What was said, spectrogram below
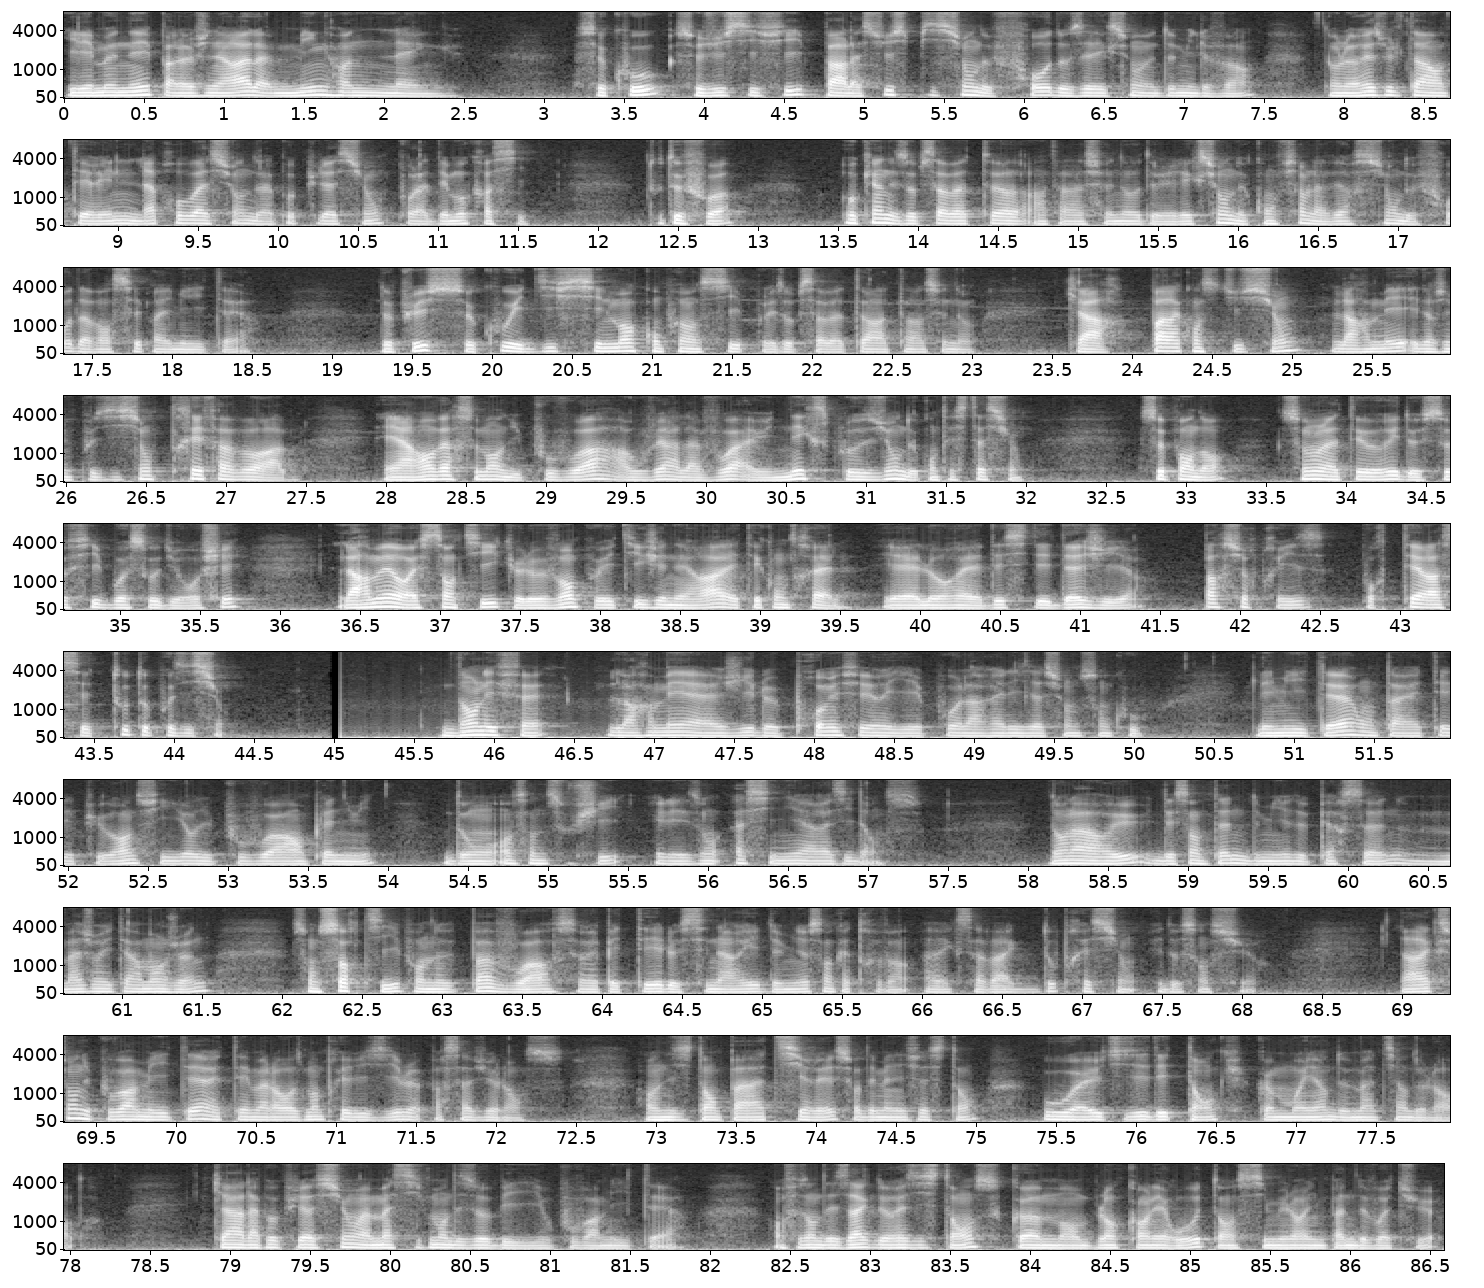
Il est mené par le général Ming Hon Leng. Ce coup se justifie par la suspicion de fraude aux élections de 2020, dont le résultat entérine l'approbation de la population pour la démocratie. Toutefois, aucun des observateurs internationaux de l'élection ne confirme la version de fraude avancée par les militaires. De plus, ce coup est difficilement compréhensible pour les observateurs internationaux, car par la Constitution, l'armée est dans une position très favorable, et un renversement du pouvoir a ouvert la voie à une explosion de contestation. Cependant, selon la théorie de Sophie Boisseau du Rocher, l'armée aurait senti que le vent politique général était contre elle, et elle aurait décidé d'agir, par surprise, terrasser toute opposition. Dans les faits, l'armée a agi le 1er février pour la réalisation de son coup. Les militaires ont arrêté les plus grandes figures du pouvoir en pleine nuit, dont Aung Kyi, et les ont assignés à résidence. Dans la rue, des centaines de milliers de personnes, majoritairement jeunes, sont sorties pour ne pas voir se répéter le scénario de 1980 avec sa vague d'oppression et de censure. La réaction du pouvoir militaire était malheureusement prévisible par sa violence en n'hésitant pas à tirer sur des manifestants ou à utiliser des tanks comme moyen de maintien de l'ordre. Car la population a massivement désobéi au pouvoir militaire, en faisant des actes de résistance comme en blanquant les routes, en simulant une panne de voiture,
